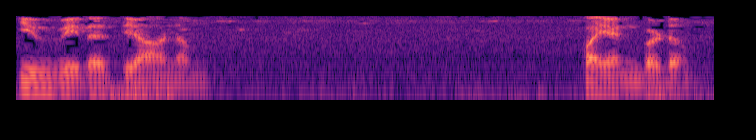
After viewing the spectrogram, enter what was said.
இவ்வித தியானம் பயன்படும்.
